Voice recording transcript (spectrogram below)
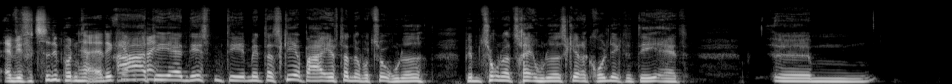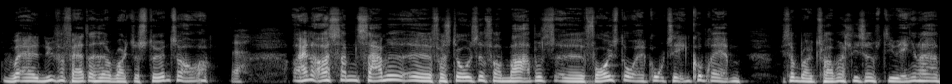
Er vi for tidligt på den her? Er det ikke Ah, det er næsten det, men der sker bare efter nummer 200. Mellem 200 og 300 sker der grundlæggende det, at øhm, en ny forfatter, der hedder Roger Stern, tager over. Ja. Og han har også sådan samme øh, forståelse for Marvels øh, forhistorie, er god til at inkorporere dem, ligesom Roy Thomas, ligesom Steve Englehart.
